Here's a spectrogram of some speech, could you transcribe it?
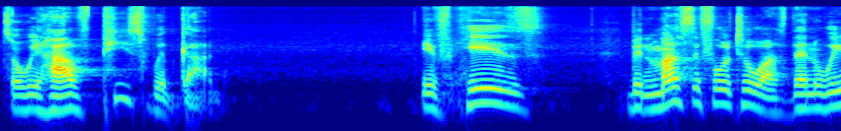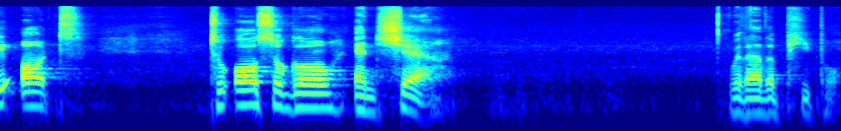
So we have peace with God. If He's been merciful to us, then we ought to also go and share with other people.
